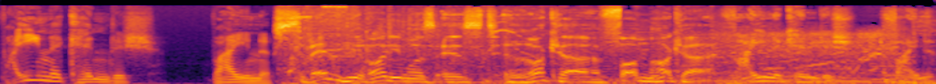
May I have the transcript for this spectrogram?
Weine kenn dich. Weine. Sven Hieronymus ist Rocker vom Hocker. Weine kenn dich. Weine.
